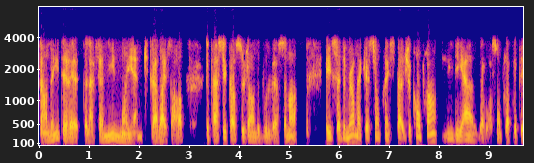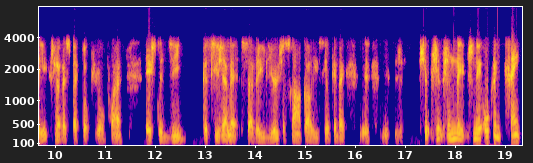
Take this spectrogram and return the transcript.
dans l'intérêt de la famille moyenne qui travaille fort de passer par ce genre de bouleversement? Et ça demeure ma question principale. Je comprends l'idéal d'avoir son propre pays. Je le respecte au plus haut point. Et je te dis que si jamais ça avait eu lieu, je serais encore ici au Québec. Je, je, je, n'ai aucune crainte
